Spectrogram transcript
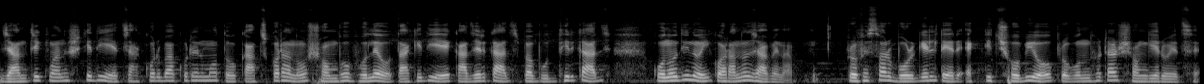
যান্ত্রিক মানুষকে দিয়ে চাকর বাকরের মতো কাজ করানো সম্ভব হলেও তাকে দিয়ে কাজের কাজ বা বুদ্ধির কাজ কোনোদিনই করানো যাবে না। প্রফেসর বোর্গেল্টের একটি ছবিও প্রবন্ধটার সঙ্গে রয়েছে।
